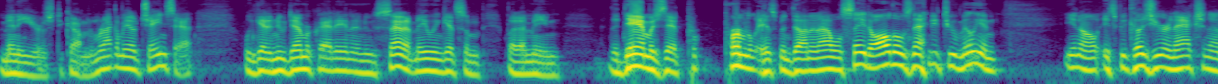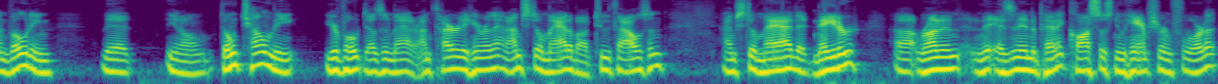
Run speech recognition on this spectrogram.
many years to come. And we're not going to be able to change that. We can get a new Democrat in, a new Senate, maybe we can get some, but I mean, the damage that per- permanently has been done. And I will say to all those 92 million, you know, it's because you're in action on voting that, you know, don't tell me your vote doesn't matter. I'm tired of hearing that. I'm still mad about 2000. I'm still mad at Nader uh, running as an independent, cost us New Hampshire and Florida.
